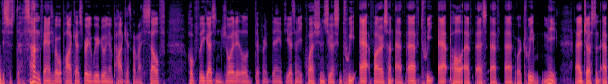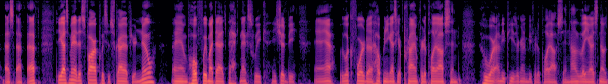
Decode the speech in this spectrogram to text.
this is the Son Fantasy Football Podcast. Very weird doing a podcast by myself. Hopefully, you guys enjoyed it. A little different thing. If you guys have any questions, you guys can tweet at FatherSonFF, tweet at PaulFSFF, or tweet me at JustinFSFF. If you guys made it this far, please subscribe if you're new. And hopefully, my dad's back next week. He should be. And yeah, we look forward to helping you guys get primed for the playoffs and who our MVPs are going to be for the playoffs. And now that you guys know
